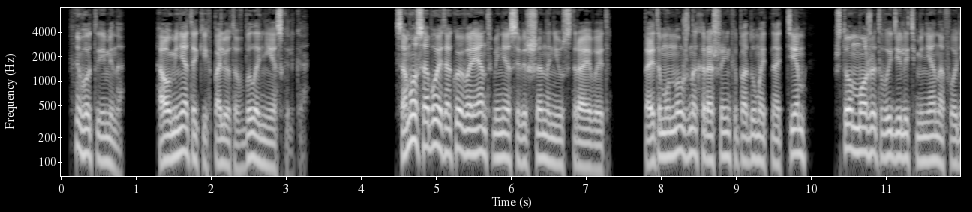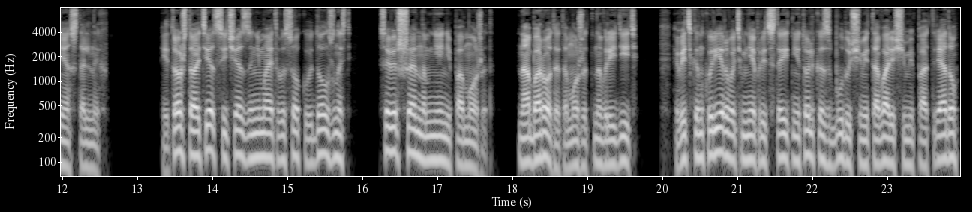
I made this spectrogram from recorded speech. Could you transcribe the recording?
Вот именно. А у меня таких полетов было несколько. Само собой, такой вариант меня совершенно не устраивает, поэтому нужно хорошенько подумать над тем, что может выделить меня на фоне остальных. И то, что отец сейчас занимает высокую должность, совершенно мне не поможет. Наоборот, это может навредить. Ведь конкурировать мне предстоит не только с будущими товарищами по отряду,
